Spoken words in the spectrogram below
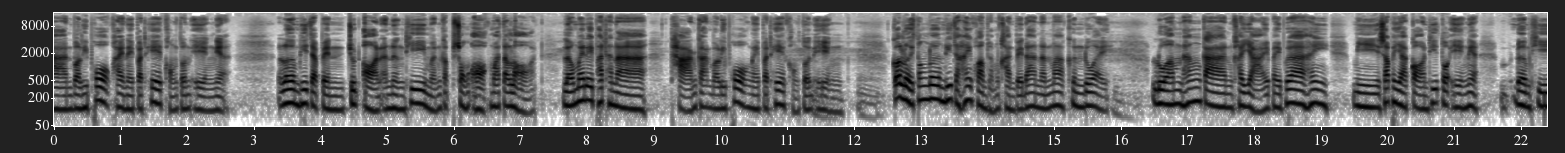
การบริโภคภายในประเทศของตนเองเนี่ยเริ่มที่จะเป็นจุดอ่อนอันหนึงที่เหมือนกับส่งออกมาตลอด แล้วไม่ได้พัฒนา ฐานการบริโภคในประเทศของตนเอง ก็เลยต้องเริ่มที่จะให้ความสำคัญไปด้านนั้นมากขึ้นด้วย รวมทั้งการขยายไปเพื่อให้มีทรัพยากรที่ตัวเองเนี่ยเดิมที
